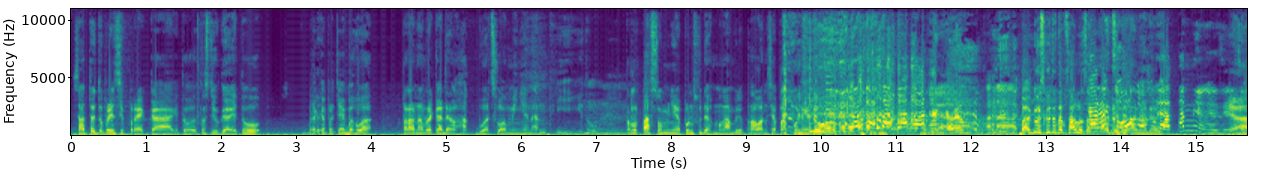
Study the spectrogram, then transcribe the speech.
satu itu prinsip mereka gitu terus juga itu mereka percaya bahwa perawanan mereka adalah hak buat suaminya nanti gitu Hmm. terlepas suaminya pun sudah mengambil perawan siapa pun itu mungkin Iya, kalian karena bagus gue tetap salut sama Karena kalian cowok gak itu. kelihatan ya gak sih? ya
